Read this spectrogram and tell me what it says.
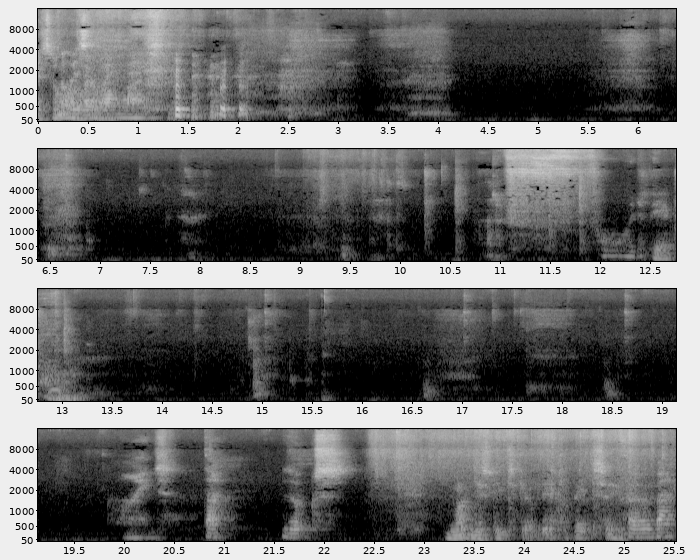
it's it's always the the wrong way. Forward a Yeah, bit. cool. Right, that looks You might just need to go a little bit to, further back.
